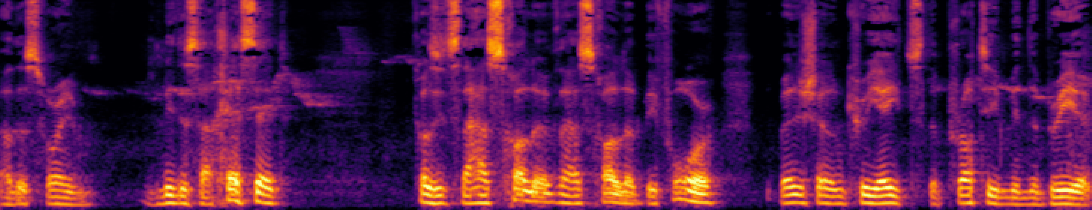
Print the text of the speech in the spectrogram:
others for him, Midas HaChesed, because it's the Haschala of the Haschala before Rebbe Shalom creates the Protim in the Bria.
